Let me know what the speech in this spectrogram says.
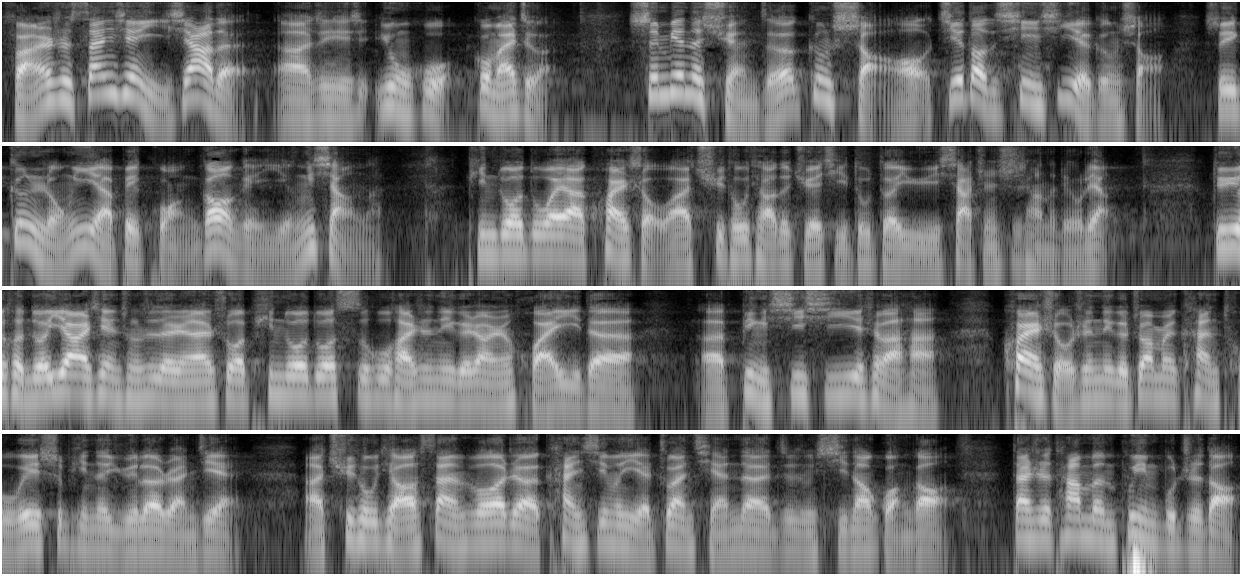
反而是三线以下的啊这些用户购买者。身边的选择更少，接到的信息也更少，所以更容易啊被广告给影响了。拼多多呀、快手啊、趣头条的崛起都得益于下沉市场的流量。对于很多一二线城市的人来说，拼多多似乎还是那个让人怀疑的呃病兮兮，是吧哈？快手是那个专门看土味视频的娱乐软件啊，趣头条散播着看新闻也赚钱的这种洗脑广告。但是他们并不知道，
